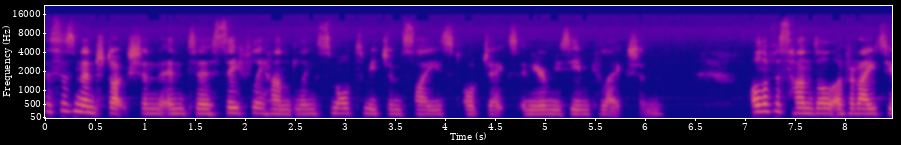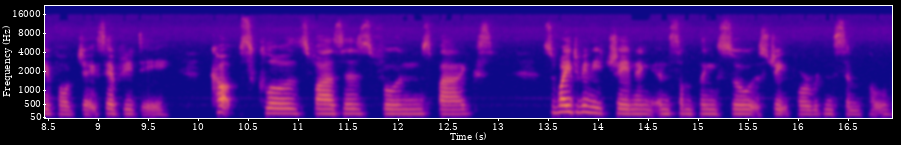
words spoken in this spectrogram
This is an introduction into safely handling small to medium sized objects in your museum collection. All of us handle a variety of objects every day cups, clothes, vases, phones, bags. So, why do we need training in something so straightforward and simple?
